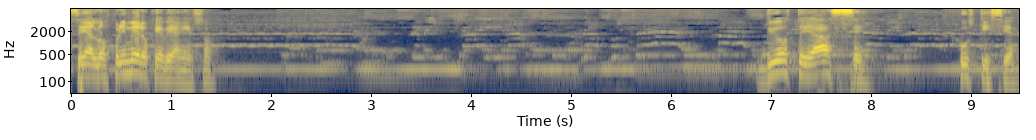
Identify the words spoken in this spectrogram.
sean los primeros que vean eso. Dios te hace justicia.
